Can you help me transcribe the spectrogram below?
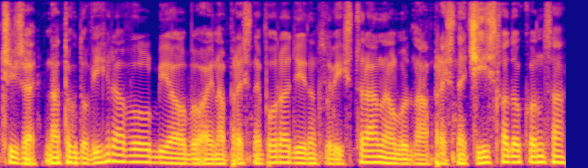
Čiže na to, kto vyhrá voľby, alebo aj na presné poradie jednotlivých strán, alebo na presné čísla dokonca?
